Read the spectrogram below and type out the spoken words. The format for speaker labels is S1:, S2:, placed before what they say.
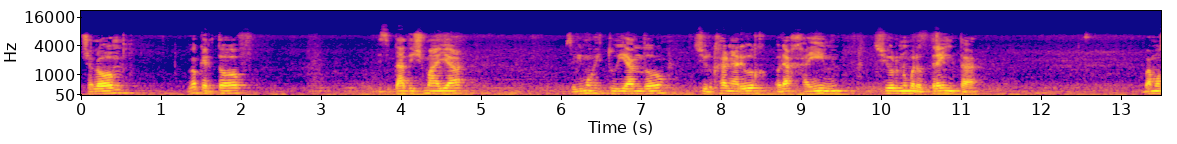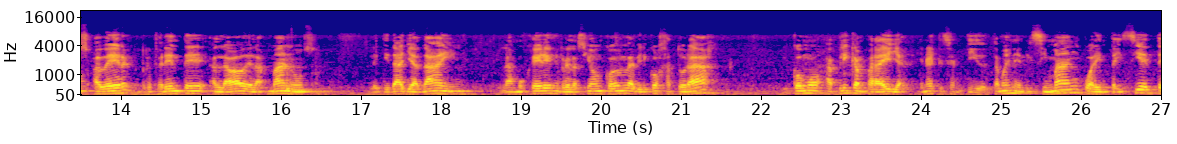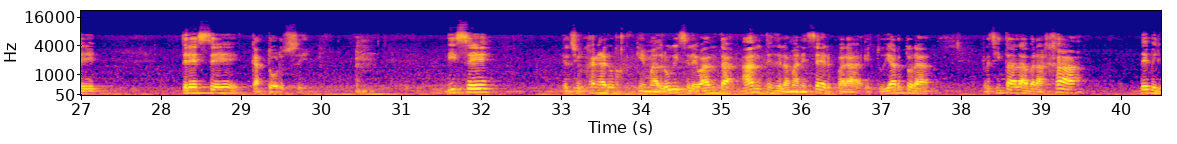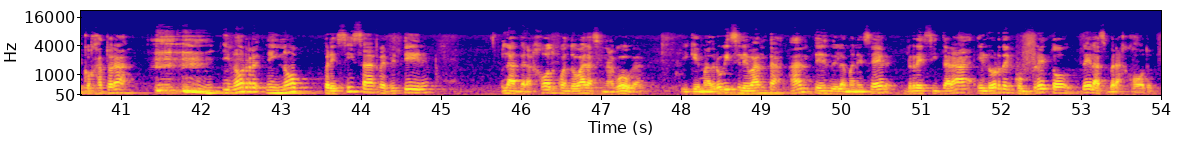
S1: Shalom, Boker Tov, Visitat Ishmaya. Seguimos estudiando Shulchan Aruch Orach Haim, Shur número 30. Vamos a ver referente al lavado de las manos, Letidah Yadain, las mujeres en relación con la Birkoja Torah y cómo aplican para ella en este sentido. Estamos en el Simán 47, 13, 14. Dice el Shulchan Aruch que madruga y se levanta antes del amanecer para estudiar Torah, recita la Brajá de Birkoja Torah y no, y no precisa repetir la Brajot cuando va a la sinagoga. Y que madruga y se levanta antes del amanecer, recitará el orden completo de las brajot,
